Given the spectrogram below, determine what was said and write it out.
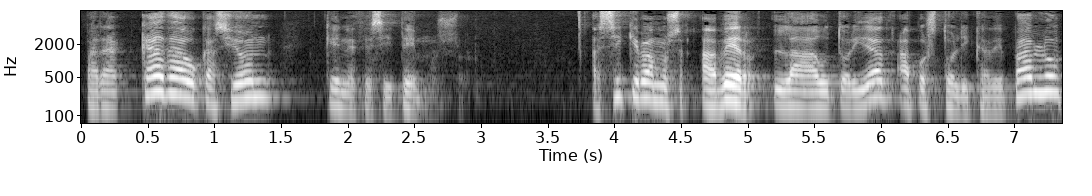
para cada ocasión que necesitemos. Así que vamos a ver la autoridad apostólica de Pablo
